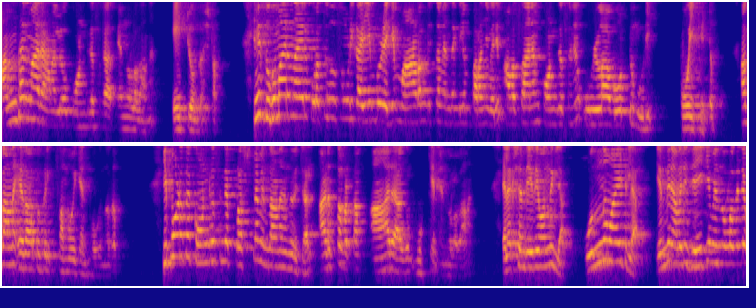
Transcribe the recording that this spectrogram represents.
മണ്ടന്മാരാണല്ലോ കോൺഗ്രസ്സുകാർ എന്നുള്ളതാണ് ഏറ്റവും കഷ്ടം. ഇനി സുകുമാരൻ നായർ കുറച്ചു ദിവസം കൂടി കഴിയുമ്പോഴേക്കും മാടം വിത്തം എന്തെങ്കിലും പറഞ്ഞു വരും. അവസാനം കോൺഗ്രസിന് ഉള്ള വോട്ടും കൂടി പോയി കിട്ടും. അതാണ് യഥാർത്ഥത്തിൽ സംഭവിക്കാൻ പോകുന്നത്. ഇപ്പോഴത്തെ കോൺഗ്രസിന്റെ പ്രശ്നം എന്താണ് എന്ന് വെച്ചാൽ അടുത്ത വട്ടം ആരാകും മുഖ്യൻ എന്നുള്ളതാണ്. ഇലക്ഷൻ തീയതി വന്നില്ല ഒന്നുമായിട്ടില്ല എന്തിനു അവർ ജയിക്കും എന്നുള്ളതിന്റെ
